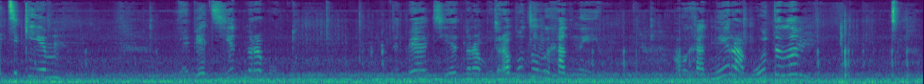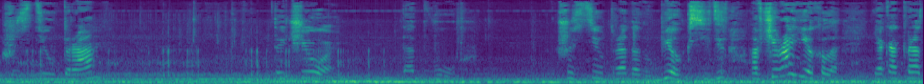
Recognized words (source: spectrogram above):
приветики! И опять еду на работу. Опять еду на работу. Работала выходные. А выходные работала 6 утра. Ты чего? До двух. 6 утра до двух. Белка сидит. А вчера ехала. Я как раз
